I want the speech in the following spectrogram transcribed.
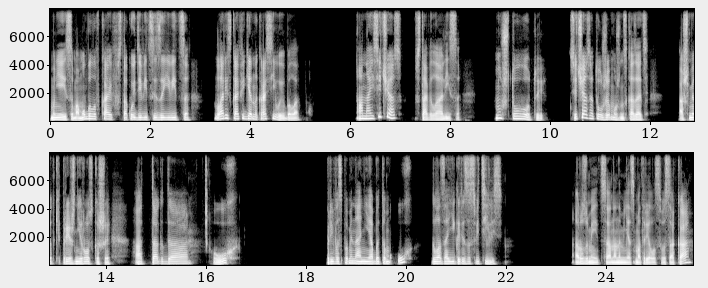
Мне и самому было в кайф с такой девицей заявиться. Лариска офигенно красивая была. «Она и сейчас», — вставила Алиса. «Ну что ты? Сейчас это уже, можно сказать, ошметки прежней роскоши. А тогда... Ух!» При воспоминании об этом «ух» глаза Игоря засветились. Разумеется, она на меня смотрела свысока,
